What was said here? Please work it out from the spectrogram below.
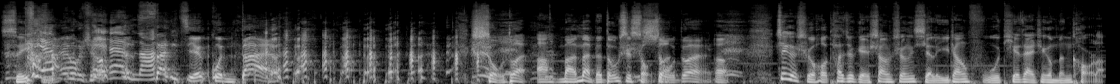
随便还要让天哪三姐滚蛋，手段啊，满满的都是手段。段啊，这个时候他就给上生写了一张符，贴在这个门口了。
